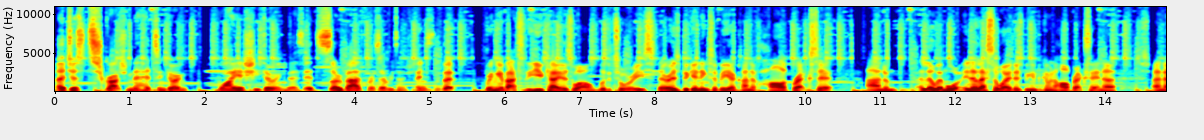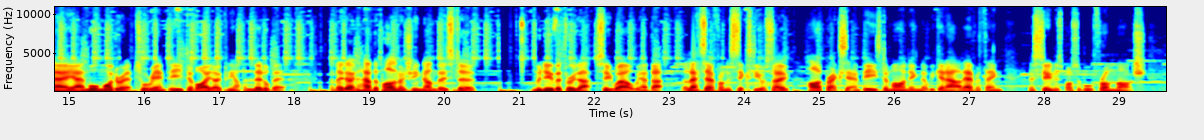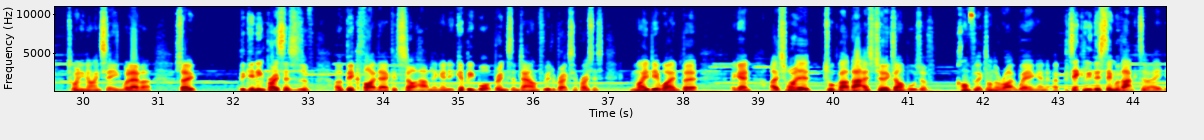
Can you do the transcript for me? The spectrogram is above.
are just scratching their heads and going why is she doing this it's so bad for us every time she does it but bringing it back to the UK as well with the Tories, there is beginning to be a kind of hard Brexit, and a, a little bit more in a lesser way. There's beginning becoming a hard Brexit and a and a uh, more moderate Tory MP divide opening up a little bit, and they don't have the parliamentary numbers to manoeuvre through that too well. We had that the letter from the 60 or so hard Brexit MPs demanding that we get out of everything as soon as possible from March 2019, whatever. So beginning processes of a big fight there could start happening, and it could be what brings them down through the Brexit process. Maybe it won't, but again, I just wanted to talk about that as two examples of conflict on the right wing, and uh, particularly this thing with Activate.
